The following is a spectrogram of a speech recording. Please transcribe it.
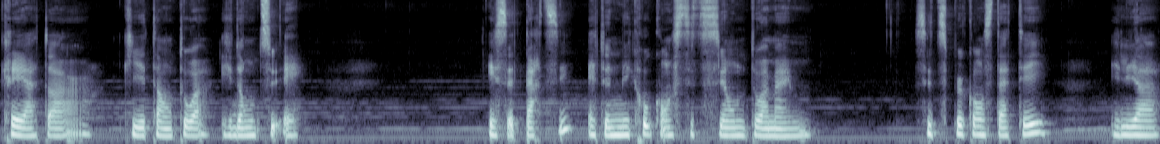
créateur qui est en toi et dont tu es. Et cette partie est une micro-constitution de toi-même. Si tu peux constater, il y a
